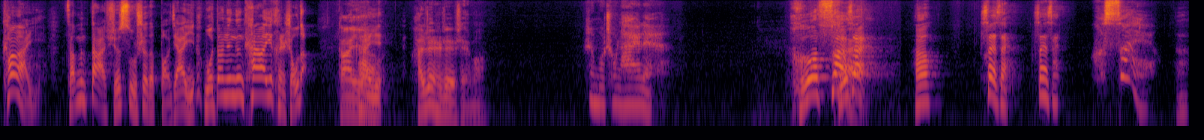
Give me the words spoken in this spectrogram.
康阿姨，咱们大学宿舍的保洁阿姨，我当年跟康阿姨很熟的。康阿姨、啊，康阿姨还认识这是谁吗？认不出来了。何塞，何塞，啊，赛赛赛赛，何塞啊，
